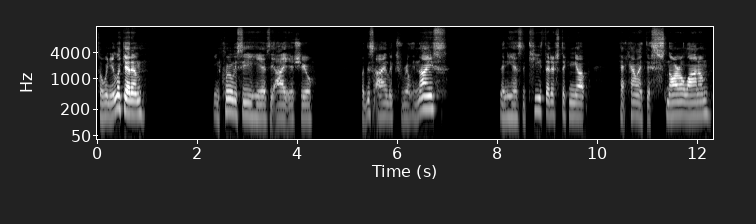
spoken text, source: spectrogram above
so when you look at him, you can clearly see he has the eye issue. But this eye looks really nice. Then he has the teeth that are sticking up. Got kind of like this snarl on him.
